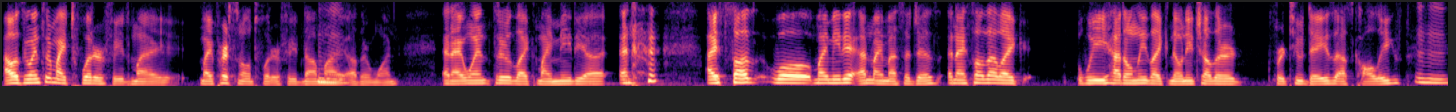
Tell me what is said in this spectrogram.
I was going through my Twitter feed, my my personal Twitter feed, not my Mhm. other one, and I went through like my media, and I saw well my media and my messages, and I saw that like we had only like known each other for two days as colleagues, Mm-hmm.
